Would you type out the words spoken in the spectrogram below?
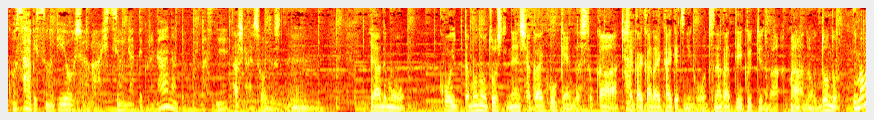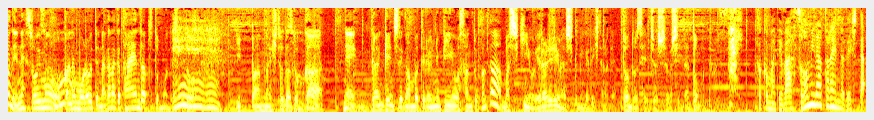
このサービスの利用者が必要になってくるななんて思いますね。確かにそうですね、うん、いやでもこういったものを通してね社会貢献だしとか社会課題解決にこうつながっていくっていうのが、はい、まあ、あのどんどん今までねそういうものをお金もらうってなかなか大変だったと思うんですけど、えー、一般の人だとかね、現地で頑張ってる NPO さんとかが、まあ、資金を得られるような仕組みができたのでどんどん成長してほしいなと思ってます、はい、ここまでは総ミラトレンドでした。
